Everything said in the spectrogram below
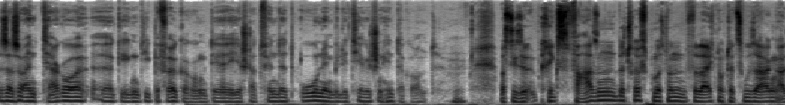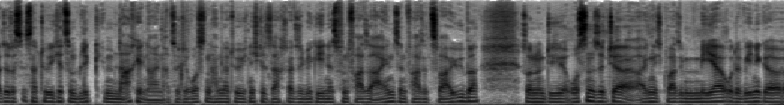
Es ist also ein Terror äh, gegen die Bevölkerung, der hier stattfindet, ohne militärischen Hintergrund. Was diese Kriegsphasen betrifft, muss man vielleicht noch dazu sagen, also das ist natürlich jetzt ein Blick im Nachhinein. Also die Russen haben natürlich nicht gesagt, also wir gehen jetzt von Phase 1 in Phase 2 über, sondern die Russen sind ja eigentlich quasi mehr oder weniger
